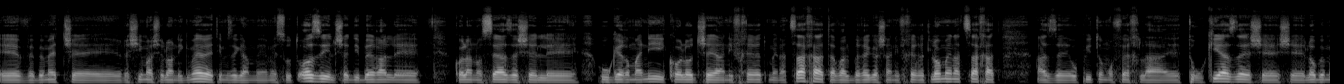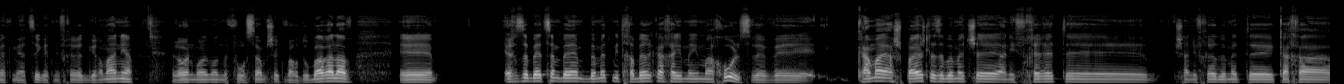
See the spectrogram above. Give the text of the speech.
ובאמת שרשימה שלא נגמרת, אם זה גם מסות אוזיל שדיבר על כל הנושא הזה של הוא גרמני כל עוד שהנבחרת מנצחת, אבל ברגע שהנבחרת לא מנצחת, אז הוא פתאום הופך לטורקי הזה, ש- שלא באמת מייצג את נבחרת גרמניה. רעיון מאוד מאוד מפורסם שכבר דובר עליו. אה, איך זה בעצם באמת מתחבר ככה עם, עם החולס, וכמה השפעה יש לזה באמת שהנבחרת, אה, שהנבחרת באמת אה, ככה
